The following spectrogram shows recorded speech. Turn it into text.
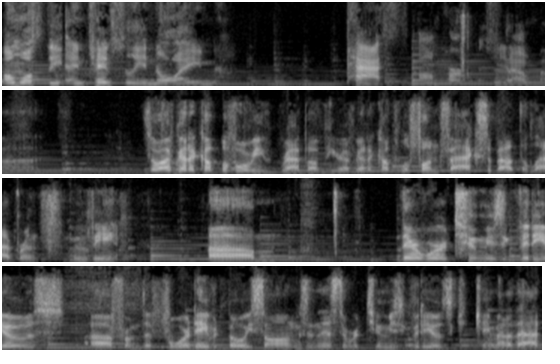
almost the intentionally annoying past on purpose, you know. Uh, so I've got a couple before we wrap up here. I've got a couple of fun facts about the Labyrinth movie. Um, there were two music videos uh, from the four David Bowie songs in this. There were two music videos came out of that,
